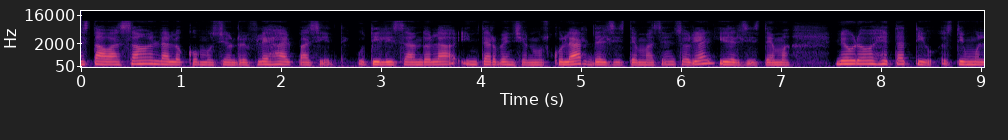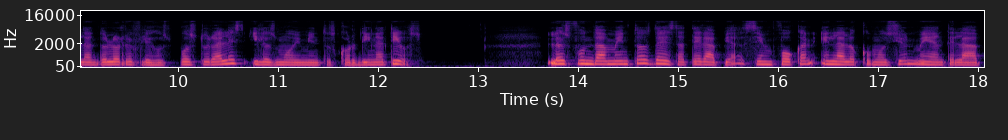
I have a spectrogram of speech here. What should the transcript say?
está basado en la locomoción refleja del paciente, utilizando la intervención muscular del sistema sensorial y del sistema neurovegetativo, estimulando los reflejos posturales y los movimientos coordinativos. Los fundamentos de esta terapia se enfocan en la locomoción mediante la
